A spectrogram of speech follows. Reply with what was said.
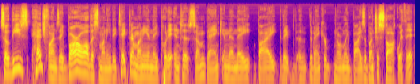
So these hedge funds, they borrow all this money, they take their money and they put it into some bank, and then they buy. They the the banker normally buys a bunch of stock with it,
